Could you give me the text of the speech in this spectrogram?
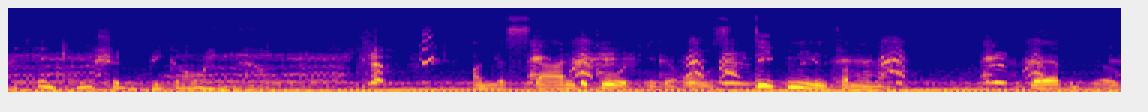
I think you should be going now. Understand good, it holds deep meaning for me now. Where be your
